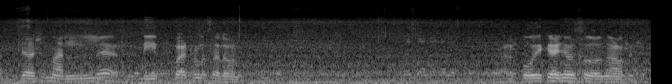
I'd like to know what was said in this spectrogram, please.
അത്യാവശ്യം നല്ല ഡീപ്പായിട്ടുള്ള സ്ഥലമാണ് പോയി കഴിഞ്ഞ ഒരു സുഖം കാണത്തില്ല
